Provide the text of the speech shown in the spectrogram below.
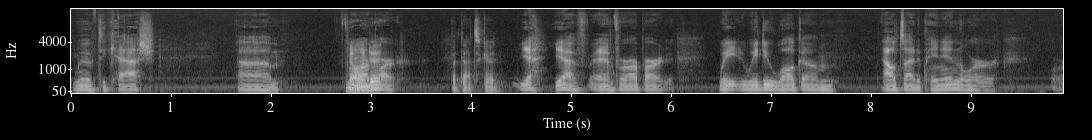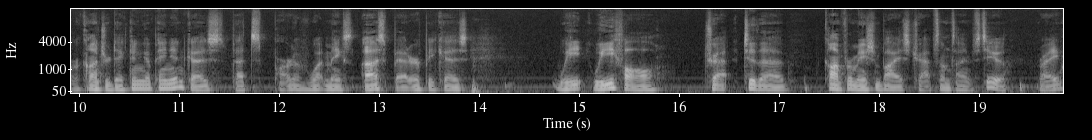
move to cash. Um, for no one did, part, but that's good. Yeah, yeah, and for our part, we we do welcome outside opinion or or contradicting opinion because that's part of what makes us better because we we fall tra- to the confirmation bias trap sometimes too, right?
